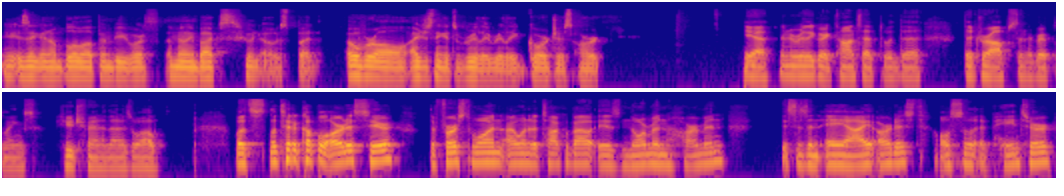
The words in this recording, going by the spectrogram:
is it going to blow up and be worth a million bucks? Who knows? But overall, I just think it's really, really gorgeous art. Yeah, and a really great concept with the the drops and the ripplings. Huge fan of that as well. Let's let's hit a couple artists here. The first one I wanted to talk about is Norman Harman. This is an AI artist, also a painter,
